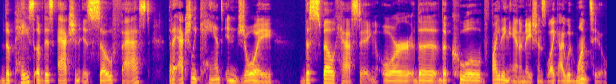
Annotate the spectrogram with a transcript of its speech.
the pace of this action is so fast that I actually can't enjoy the spell casting or the the cool fighting animations like I would want to.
